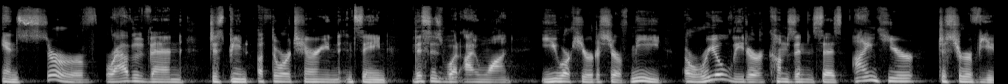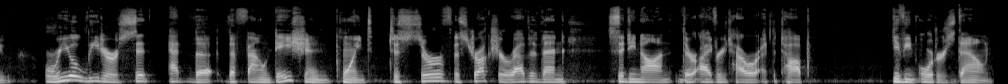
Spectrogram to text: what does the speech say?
and serve rather than just being authoritarian and saying, This is what I want you are here to serve me. A real leader comes in and says, I'm here to serve you. Real leaders sit at the, the foundation point to serve the structure rather than sitting on their ivory tower at the top giving orders down.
